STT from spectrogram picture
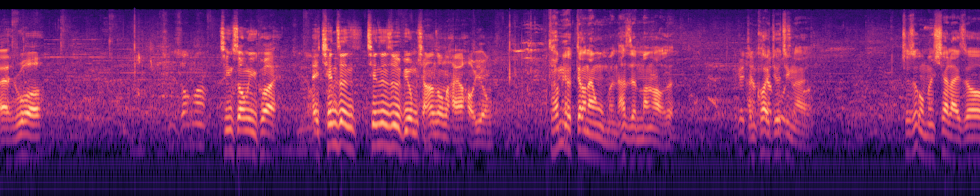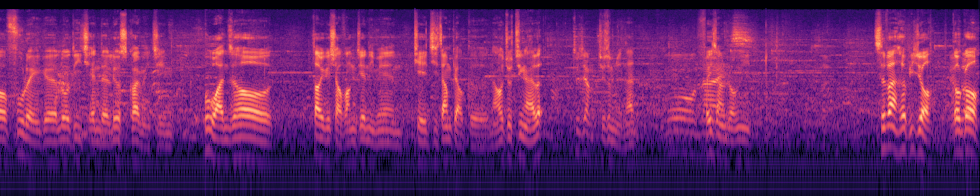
哎，如何？轻松吗？轻松愉快。哎，签证签证是不是比我们想象中的还要好用？他没有刁难我们，他人蛮好的，很快就进来了。就是我们下来之后付了一个落地签的六十块美金，付完之后到一个小房间里面填几张表格，然后就进来了，就这样，就这么简单，非常容易。吃饭喝啤酒，Go Go。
